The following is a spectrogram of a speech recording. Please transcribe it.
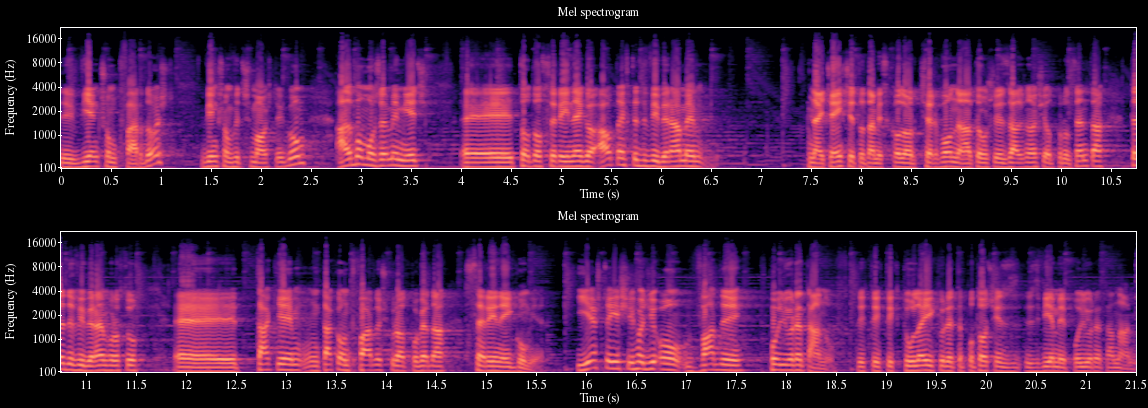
e, większą twardość, większą wytrzymałość tych gum, albo możemy mieć to do seryjnego auta i wtedy wybieramy Najczęściej to tam jest kolor czerwony, ale to już jest w zależności od producenta. Wtedy wybierałem po prostu takie, taką twardość, która odpowiada seryjnej gumie. I jeszcze jeśli chodzi o wady poliuretanów, tych, tych, tych tulei, które te potocznie zwiemy poliuretanami.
